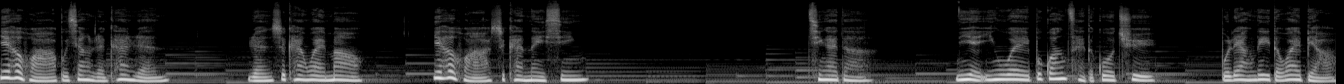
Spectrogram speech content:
耶和华不像人看人，人是看外貌，耶和华是看内心。”亲爱的，你也因为不光彩的过去、不亮丽的外表，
